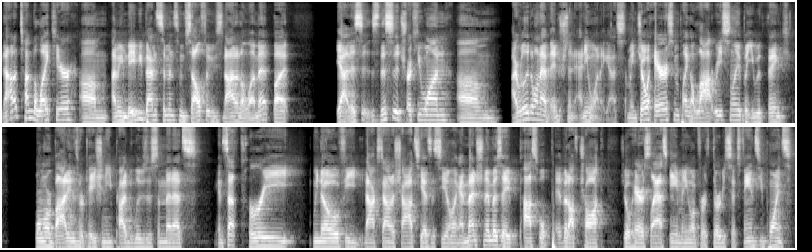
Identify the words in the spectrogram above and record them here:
not a ton to like here. Um, I mean, maybe Ben Simmons himself if he's not in a limit, but yeah, this is this is a tricky one. Um, I really don't have interest in anyone. I guess. I mean, Joe Harrison playing a lot recently, but you would think one more body in his rotation, he probably loses some minutes. And Seth Curry, We know if he knocks down his shots, he has a ceiling. I mentioned him as a possible pivot off chalk. Joe Harris last game, and he went for 36 fancy points.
